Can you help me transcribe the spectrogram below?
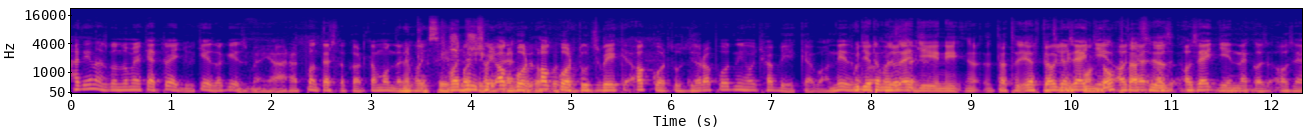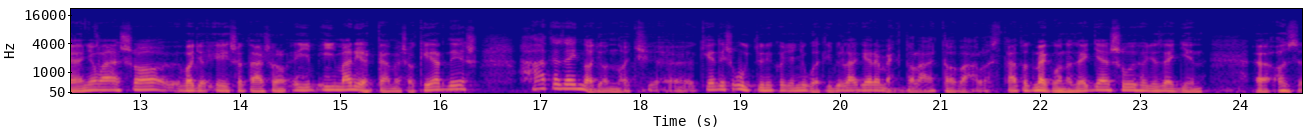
Hát én azt gondolom, hogy a kettő együtt, kéz a kézben jár. Hát pont ezt akartam mondani, nem hogy, vagy nem is, hogy akkor, akkor, tudsz béke, akkor tudsz gyarapodni, hogyha béke van. Nézd Úgy értem, az, az összes... egyéni, tehát hogy érted, hogy az, egyén, mondok, az, tehát, hogy az... az, egyénnek az, az elnyomása, vagy és a társadalom, így, így már értelmes a kérdés. Hát ez egy nagyon nagy kérdés. Úgy tűnik, hogy a nyugati világ erre megtalálta a választ. Tehát ott megvan az egyensúly, hogy az egyén az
